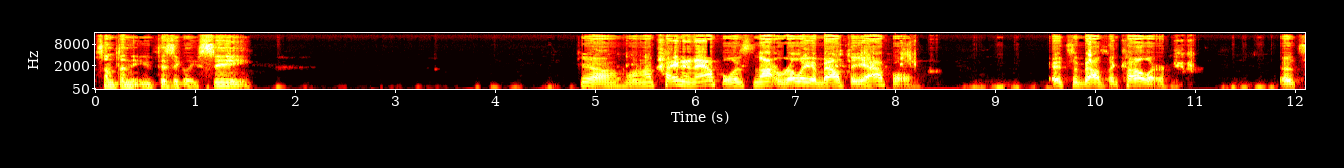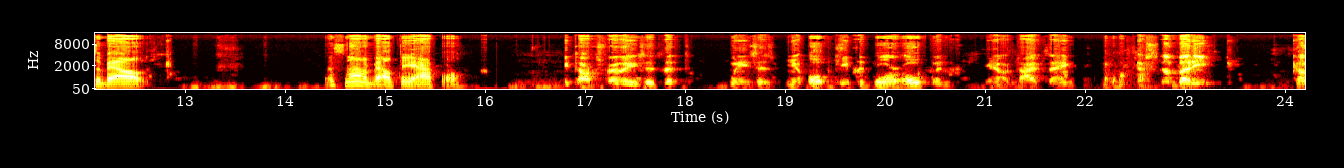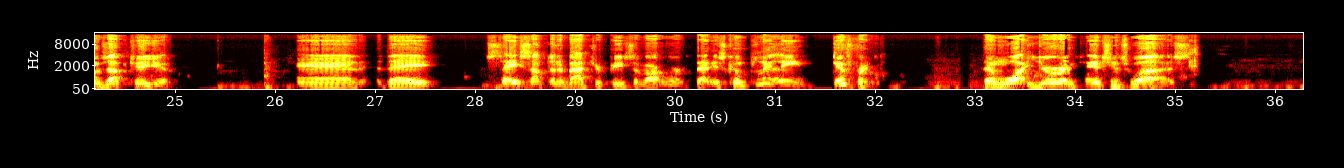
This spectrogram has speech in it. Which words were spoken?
something that you physically see. Yeah, when I paint an apple, it's not really about the apple. It's about the color. It's about, it's not about the apple. he talks further. He says that when he says, you know, keep the door open, you know, type thing. If somebody comes up to you and they say something about your piece of artwork that is completely different than what your intentions was,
